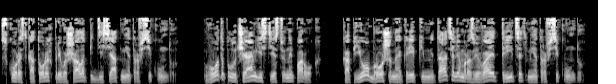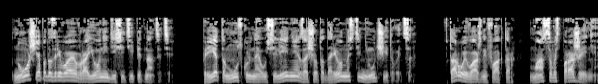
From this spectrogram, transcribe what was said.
скорость которых превышала 50 метров в секунду. Вот и получаем естественный порог. Копье, брошенное крепким метателем, развивает 30 метров в секунду. Нож, я подозреваю, в районе 10-15. При этом мускульное усиление за счет одаренности не учитывается. Второй важный фактор – массовость поражения.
